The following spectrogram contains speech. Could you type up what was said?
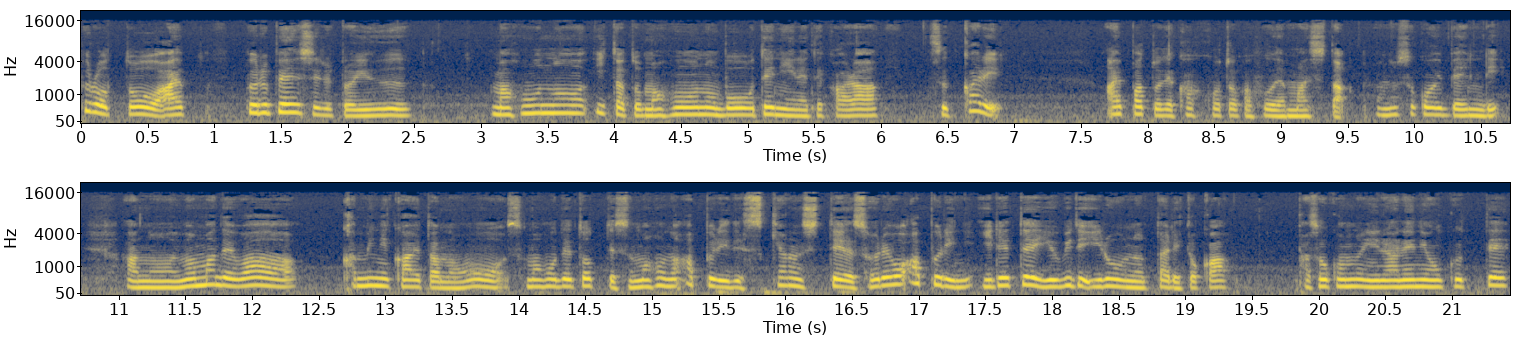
Pro と Apple Pencil という魔法の板と魔法の棒を手に入れてからすっかり iPad で書くことが増えました。ものすごい便利。あの今までは紙に書いたのをスマホで撮ってスマホのアプリでスキャンしてそれをアプリに入れて指で色を塗ったりとかパソコンのいられに送って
